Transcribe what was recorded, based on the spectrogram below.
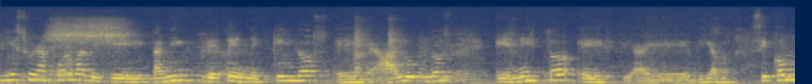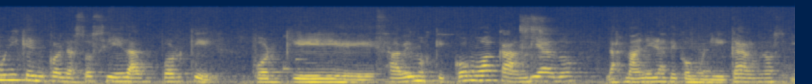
y es una forma de que también pretende que los eh, alumnos en esto, eh, digamos, se comuniquen con la sociedad. ¿Por qué? Porque sabemos que cómo ha cambiado las maneras de comunicarnos y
